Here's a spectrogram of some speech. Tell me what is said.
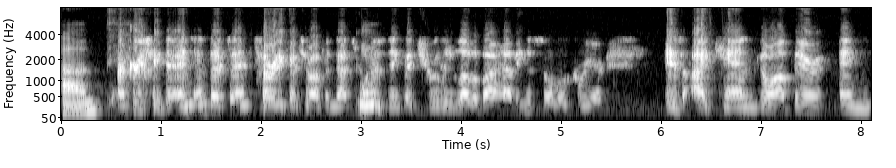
Um, I appreciate that, and, and that's and sorry to cut you off. And that's one yeah. of the things I truly love about having a solo career is I can go out there and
